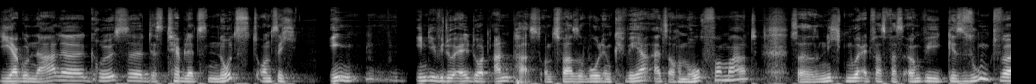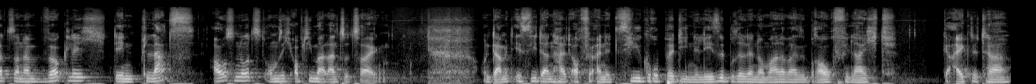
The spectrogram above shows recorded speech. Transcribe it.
diagonale Größe des Tablets nutzt und sich in, individuell dort anpasst. Und zwar sowohl im Quer- als auch im Hochformat. Das ist also nicht nur etwas, was irgendwie gezoomt wird, sondern wirklich den Platz ausnutzt, um sich optimal anzuzeigen. Und damit ist sie dann halt auch für eine Zielgruppe, die eine Lesebrille normalerweise braucht, vielleicht geeigneter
